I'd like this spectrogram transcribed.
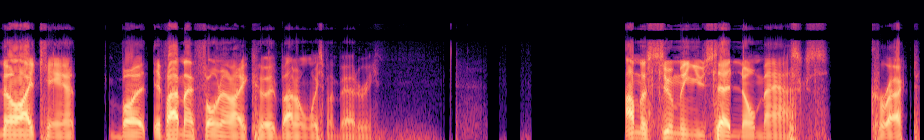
No, I can't. But if I had my phone out, I could, but I don't waste my battery. I'm assuming you said no masks, correct?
